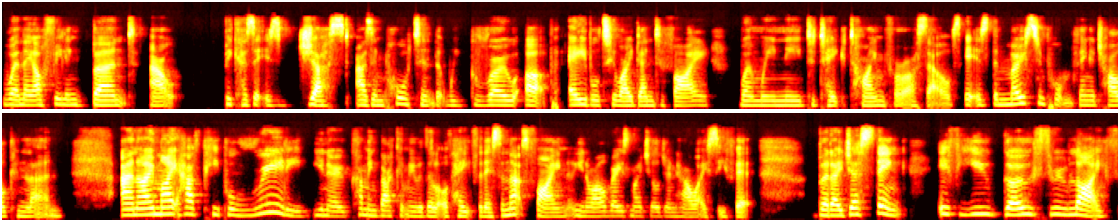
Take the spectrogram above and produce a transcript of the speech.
when they are feeling burnt out because it is just as important that we grow up able to identify when we need to take time for ourselves. It is the most important thing a child can learn. And I might have people really, you know, coming back at me with a lot of hate for this, and that's fine. You know, I'll raise my children how I see fit. But I just think if you go through life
